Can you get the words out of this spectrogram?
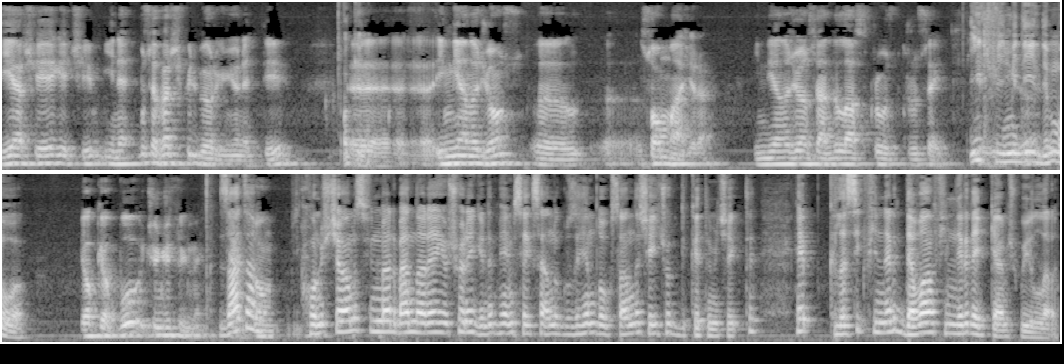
diğer şeye geçeyim. Yine bu sefer Spielberg'in yönettiği okay. e, Indiana Jones e, Son Macera. Indiana Jones and the Last Crusade. İlk filmi değil değil mi bu? Yok yok bu üçüncü filmi. Zaten son... konuşacağımız filmler ben de araya şöyle girdim. Hem 89'da hem 90'da şey çok dikkatimi çekti. Hep klasik filmlerin devam filmleri denk gelmiş bu yıllara.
